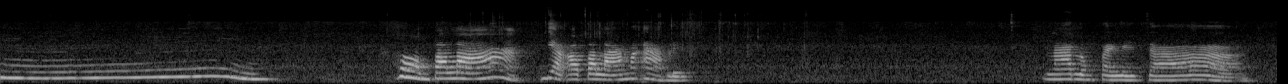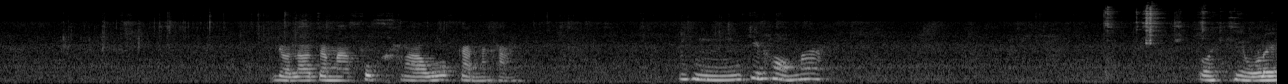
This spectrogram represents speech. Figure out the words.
หอหอมปลาล้า อยากเอาปลาล้ามาอาบเลย ราดลงไปเลยจ้า เดี๋ยวเราจะมาคลุกเคล้ากันนะคะ อือหือกลินหอมมาก โอ้ยหิวเลย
